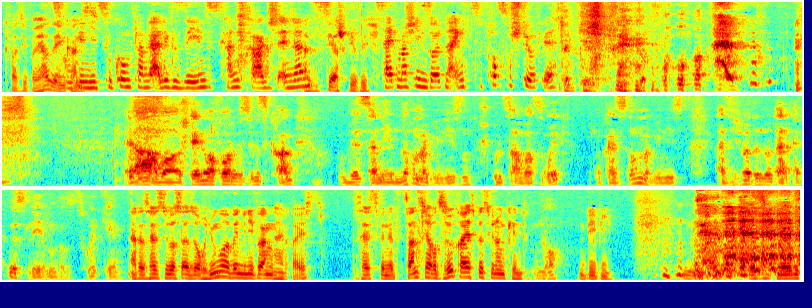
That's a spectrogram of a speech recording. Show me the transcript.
quasi vorhersehen Und in die kannst. Zukunft haben wir alle gesehen, das kann tragisch ändern. Das ist sehr schwierig. Zeitmaschinen sollten eigentlich sofort zerstört werden. Dann gehe ich davor. ja, aber stell dir mal vor, du bist übelst krank und willst dein Leben noch einmal genießen, spulst einfach zurück und kannst es noch einmal genießen. Also ich würde nur dein eigenes Leben also zurückgehen. Ja, das heißt, du wirst also auch jünger, wenn du in die Vergangenheit reist. Das heißt, wenn du jetzt 20 Jahre zurückreist, bist du wieder ein Kind. Ja. Ein Baby. Nein, das ist ein blödes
